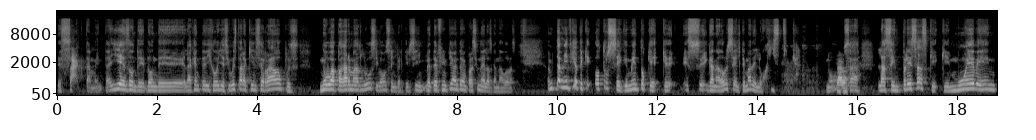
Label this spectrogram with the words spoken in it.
Exactamente, ahí es donde, donde la gente dijo, oye, si voy a estar aquí encerrado, pues no voy a pagar más luz y vamos a invertir. Sí, definitivamente me parece una de las ganadoras. A mí también, fíjate que otro segmento que, que es eh, ganador es el tema de logística, ¿no? O sea, las empresas que, que mueven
